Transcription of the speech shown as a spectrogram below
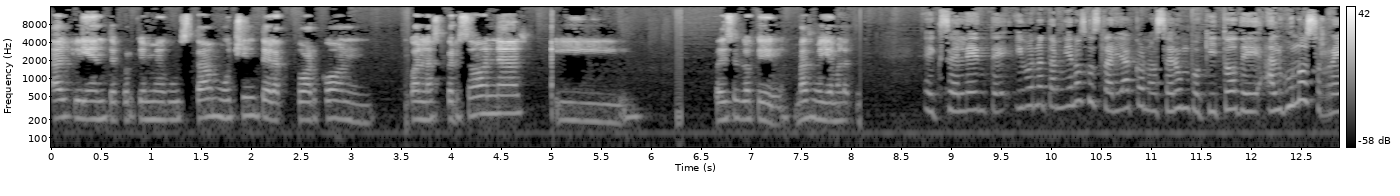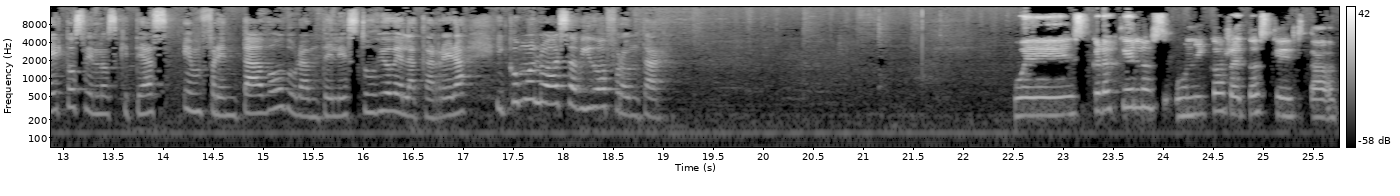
al cliente porque me gusta mucho interactuar con, con las personas y pues es lo que más me llama la atención. Excelente. Y bueno, también nos gustaría conocer un poquito de algunos retos en los que te has enfrentado durante el estudio de la carrera y cómo lo has sabido afrontar. Pues creo que los únicos retos que, está,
